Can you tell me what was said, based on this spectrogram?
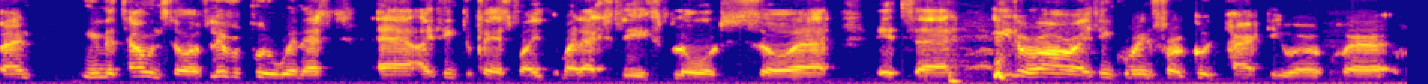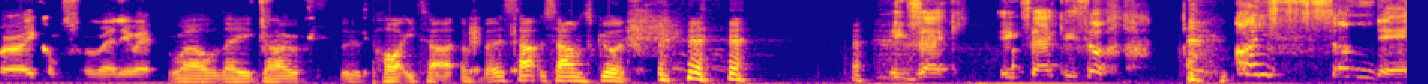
fan in the town, so if Liverpool win it, uh, I think the place might might actually explode. So uh, it's uh, either or. I think we're in for a good party where where, where I come from anyway. Well, there you go. Party time. sounds good. Exactly, exactly. So on Sunday,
